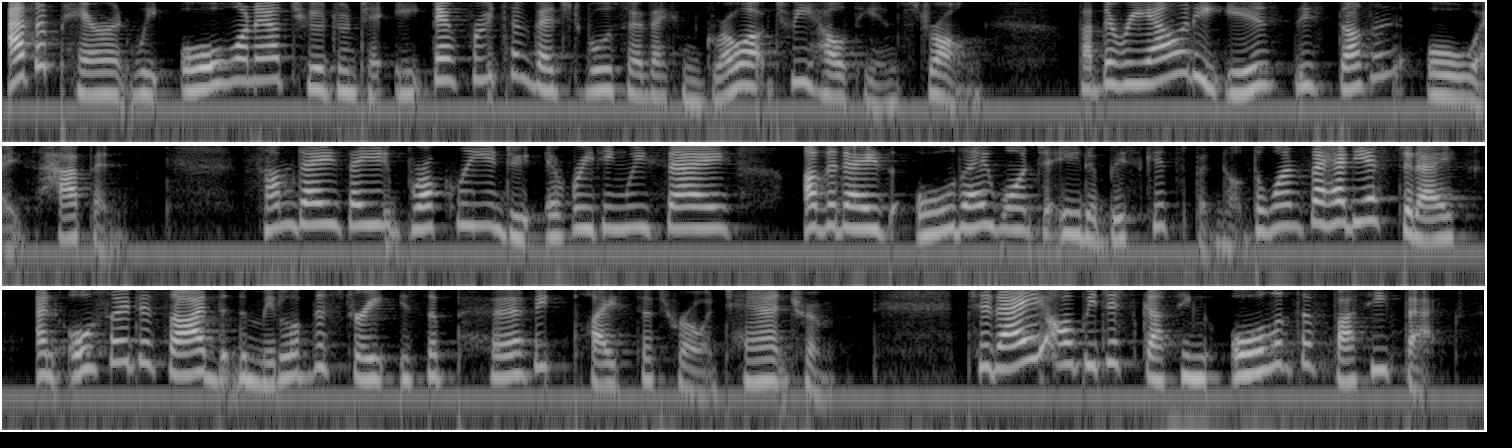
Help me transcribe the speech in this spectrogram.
As a parent, we all want our children to eat their fruits and vegetables so they can grow up to be healthy and strong. But the reality is, this doesn't always happen. Some days they eat broccoli and do everything we say, other days, all they want to eat are biscuits, but not the ones they had yesterday, and also decide that the middle of the street is the perfect place to throw a tantrum. Today, I'll be discussing all of the fussy facts,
